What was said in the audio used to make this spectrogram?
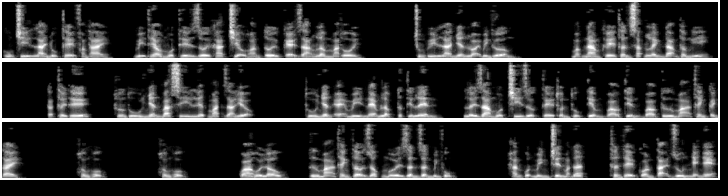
cũng chỉ là nhục thể phản thai, bị theo một thế giới khác triệu hoán tới kẻ dáng lâm mà thôi. Trung vi là nhân loại bình thường. Mặc nam khê thần sắc lãnh đạm thầm nghĩ. Cắt thấy thế, hướng thú nhân bác sĩ liếc mắt ra hiệu. Thú nhân hẹ mỹ nẹm lập tức tiến lên, lấy ra một chi dược tề thuần thục tiêm vào tiến vào tư mã thanh cánh tay. Hồng hộc hồng hộc. Qua hồi lâu, tư mã thanh thở dốc mới dần dần bình phục hắn cuộn mình trên mặt đất, thân thể còn tại run nhẹ nhẹ,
